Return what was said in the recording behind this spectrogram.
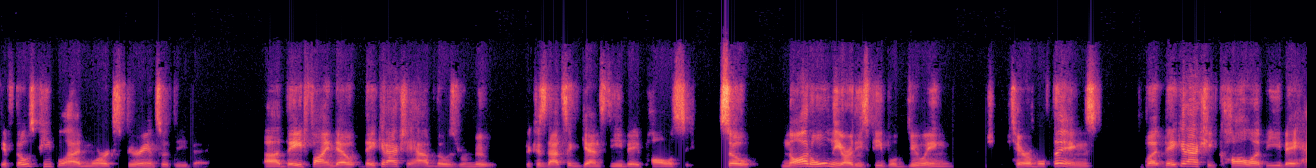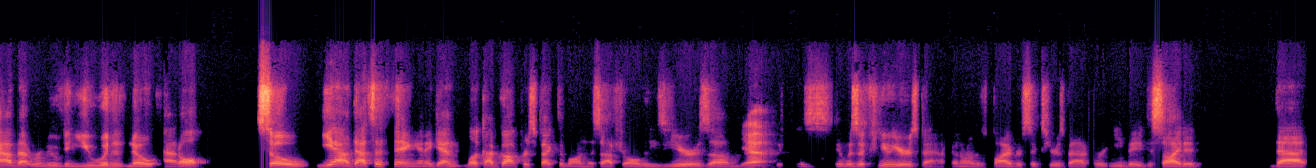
if those people had more experience with eBay uh, they'd find out they could actually have those removed because that's against eBay policy. So not only are these people doing terrible things, but they could actually call up eBay, have that removed, and you wouldn't know at all. So yeah, that's a thing. And again, look, I've got perspective on this after all these years. Um, yeah, it was it was a few years back. I don't know, it was five or six years back where eBay decided that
